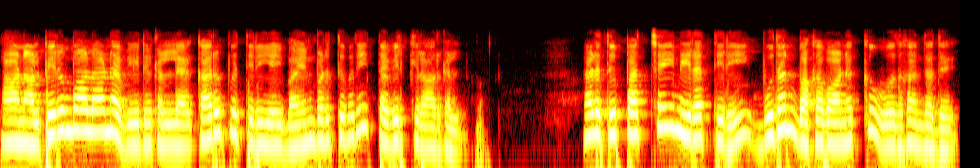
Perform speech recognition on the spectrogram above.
ஆனால் பெரும்பாலான வீடுகளில் கருப்பு திரியை பயன்படுத்துவதை தவிர்க்கிறார்கள். அடுத்து பச்சை நிறத்திரி புதன் பகவானுக்கு உகந்தது.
